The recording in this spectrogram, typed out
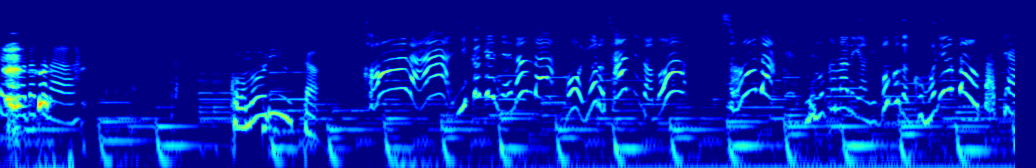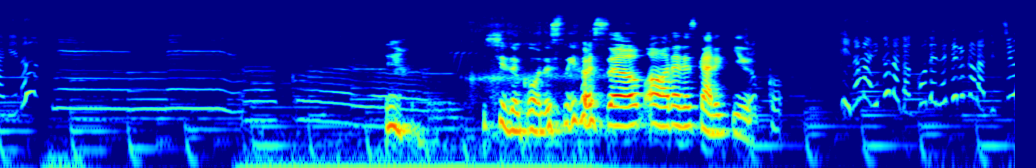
平和だから。子守歌子守歌を歌ってあげるねーねー She's going to sleep herself. Oh, that is kind of cute. 昼間いくら学校で寝てるからって昼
